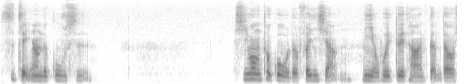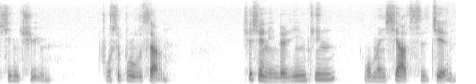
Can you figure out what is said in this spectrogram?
是怎样的故事，希望透过我的分享，你也会对它感到兴趣。我是布鲁桑，谢谢你的聆听，我们下次见。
